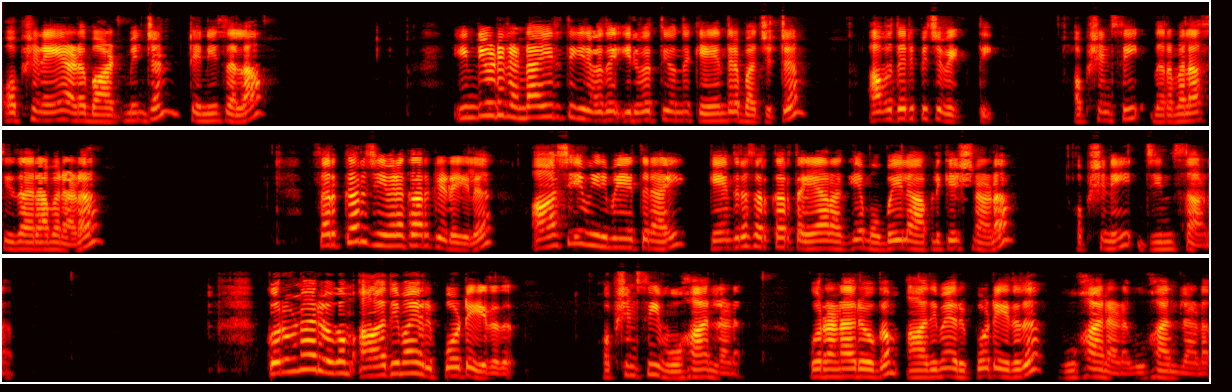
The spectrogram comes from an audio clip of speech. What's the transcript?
ഓപ്ഷൻ എ ആണ് ബാഡ്മിന്റൺ ടെന്നീസ് അല്ല. ഇന്ത്യയുടെ രണ്ടായിരത്തി ഇരുപത് ഇരുപത്തിയൊന്ന് കേന്ദ്ര ബജറ്റ് അവതരിപ്പിച്ച വ്യക്തി. ഓപ്ഷൻ സി നിർമ്മല സീതാരാമനാണ്. സർക്കാർ ജീവനക്കാർക്കിടയിൽ ആശയവിനിമയത്തിനായി കേന്ദ്ര സർക്കാർ തയ്യാറാക്കിയ മൊബൈൽ ആപ്ലിക്കേഷനാണ് ഓപ്ഷൻ എ ജിംസ് ആണ്. കൊറോണ രോഗം ആദ്യമായി റിപ്പോർട്ട് ചെയ്തത് ഓപ്ഷൻ സി വുഹാനിലാണ്. കൊറോണ രോഗം ആദ്യമായി റിപ്പോർട്ട് ചെയ്തത് വുഹാനാണ് വുഹാനിലാണ്.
